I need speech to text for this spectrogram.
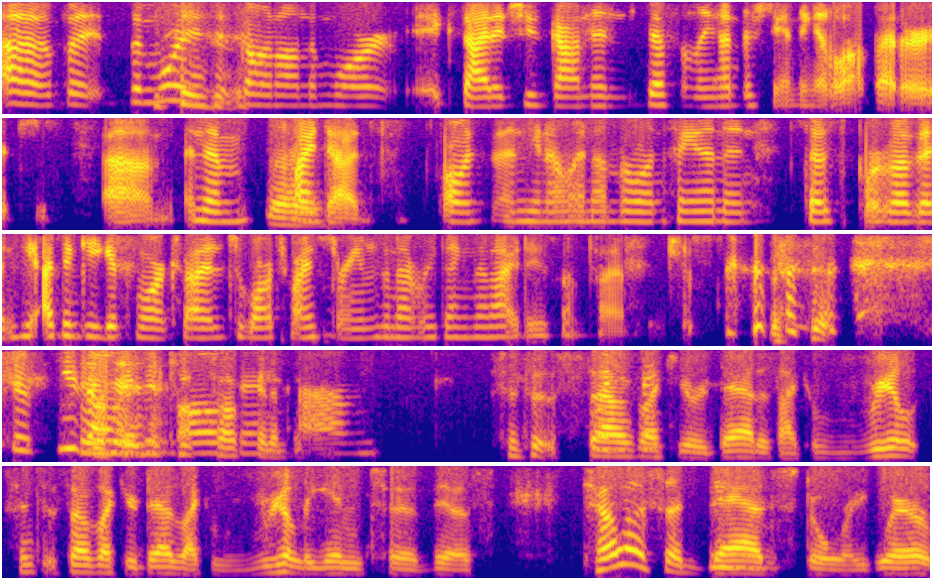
Uh, but the more this has gone on, the more excited she's gotten, and definitely understanding it a lot better. It's just, um, and then my dad's always been, you know, a number one fan and so supportive of it. And he, I think he gets more excited to watch my streams and everything than I do sometimes. Just, just he's always involved. talking And, about- um, since it sounds like your dad is like real since it sounds like your dad's like really into this tell us a dad story where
